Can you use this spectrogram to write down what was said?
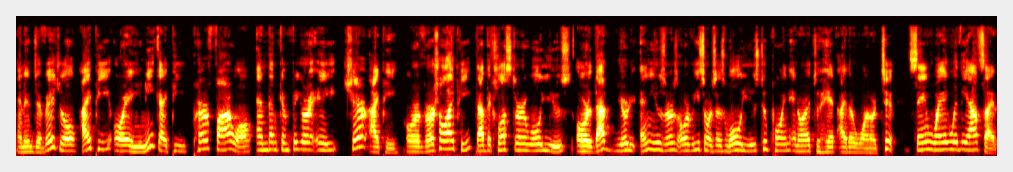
an individual IP or a unique IP per firewall, and then configure a shared IP or a virtual IP that the cluster will use, or that your end users or resources will use to point in order to hit either one or two. Same way with the outside.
